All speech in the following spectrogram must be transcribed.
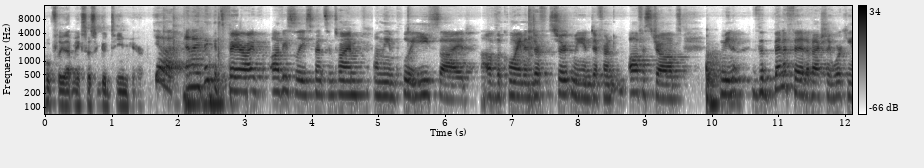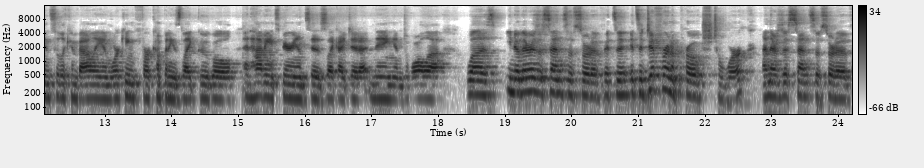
hopefully that makes us a good team here. Yeah, and I think it's fair. I've obviously spent some time on the employee side of the coin and diff- certainly in different office jobs. I mean, the benefit of actually working in Silicon Valley and working for companies like Google and having experiences like I did at Ning and Dwolla was, you know, there is a sense of sort of it's a it's a different approach to work, and there's a sense of sort of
